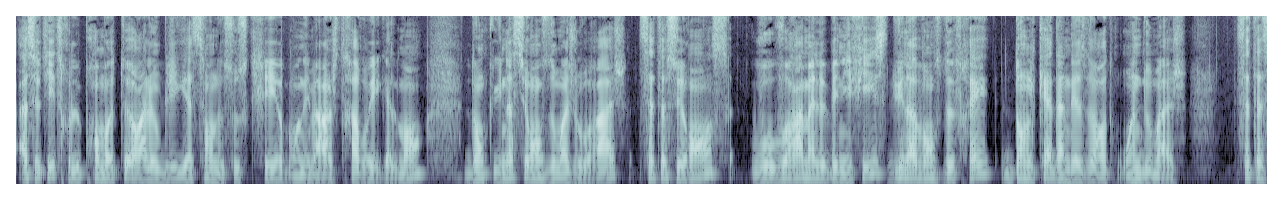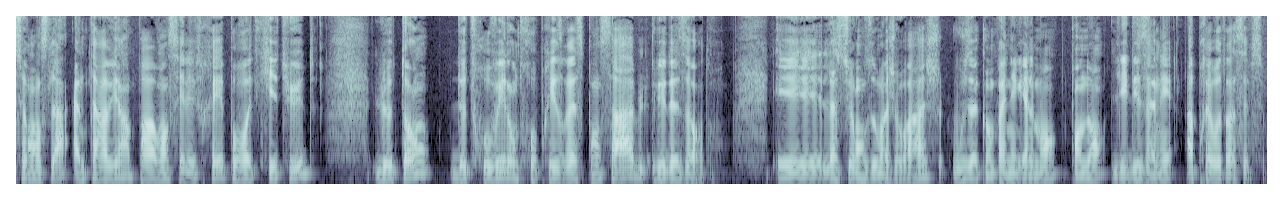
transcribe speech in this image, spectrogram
À ce titre, le promoteur a l'obligation de souscrire devant démarrage travaux également, donc une assurance dommage ouvrage. Cette assurance vous, vous ramène le bénéfice d'une avance de frais dans le cas d'un désordre ou un dommage. Cette assurance-là intervient pour avancer les frais pour votre quiétude, le temps de trouver l'entreprise responsable du désordre. Et l'assurance dommage ouvrage vous accompagne également pendant les 10 années après votre réception.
